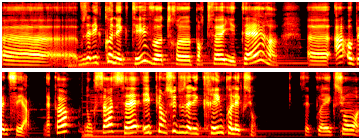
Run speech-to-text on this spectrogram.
vous allez connecter votre portefeuille Ether à OpenSea. D'accord? Donc ça, c'est... Et puis ensuite, vous allez créer une collection. Cette collection,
